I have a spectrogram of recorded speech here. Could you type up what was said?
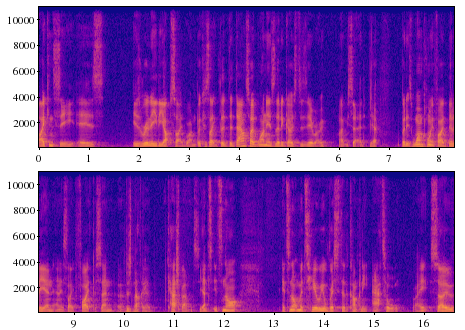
I can see is is really the upside one because like the, the downside one is that it goes to zero, like we said, yeah but it's 1.5 billion and it's like five percent of, There's nothing. their cash balance. Yeah. It's it's not it's not material risk to the company at all, right? So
